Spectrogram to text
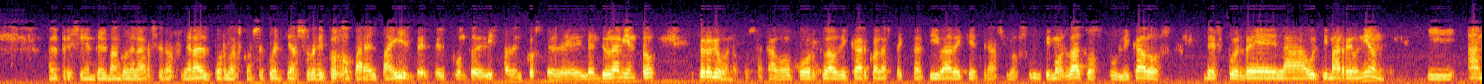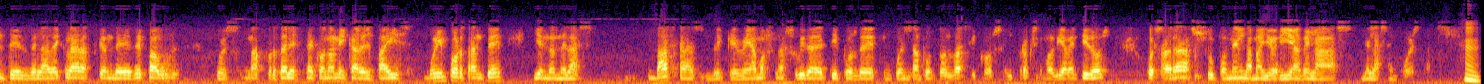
al presidente del Banco de la Reserva Federal por las consecuencias, sobre todo para el país, desde el punto de vista del coste del endeudamiento, pero que bueno, pues acabó por claudicar con la expectativa de que tras los últimos datos publicados después de la última reunión y antes de la declaración de, Paul, pues una fortaleza económica del país muy importante y en donde las bazas de que veamos una subida de tipos de 50 puntos básicos el próximo día 22, pues ahora suponen la mayoría de las, de las encuestas. Hmm.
